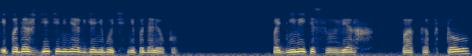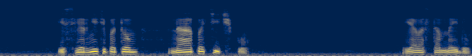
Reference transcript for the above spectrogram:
И подождите меня где-нибудь неподалеку. Поднимитесь вверх по Каптолу и сверните потом на Апатичку. Я вас там найду.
